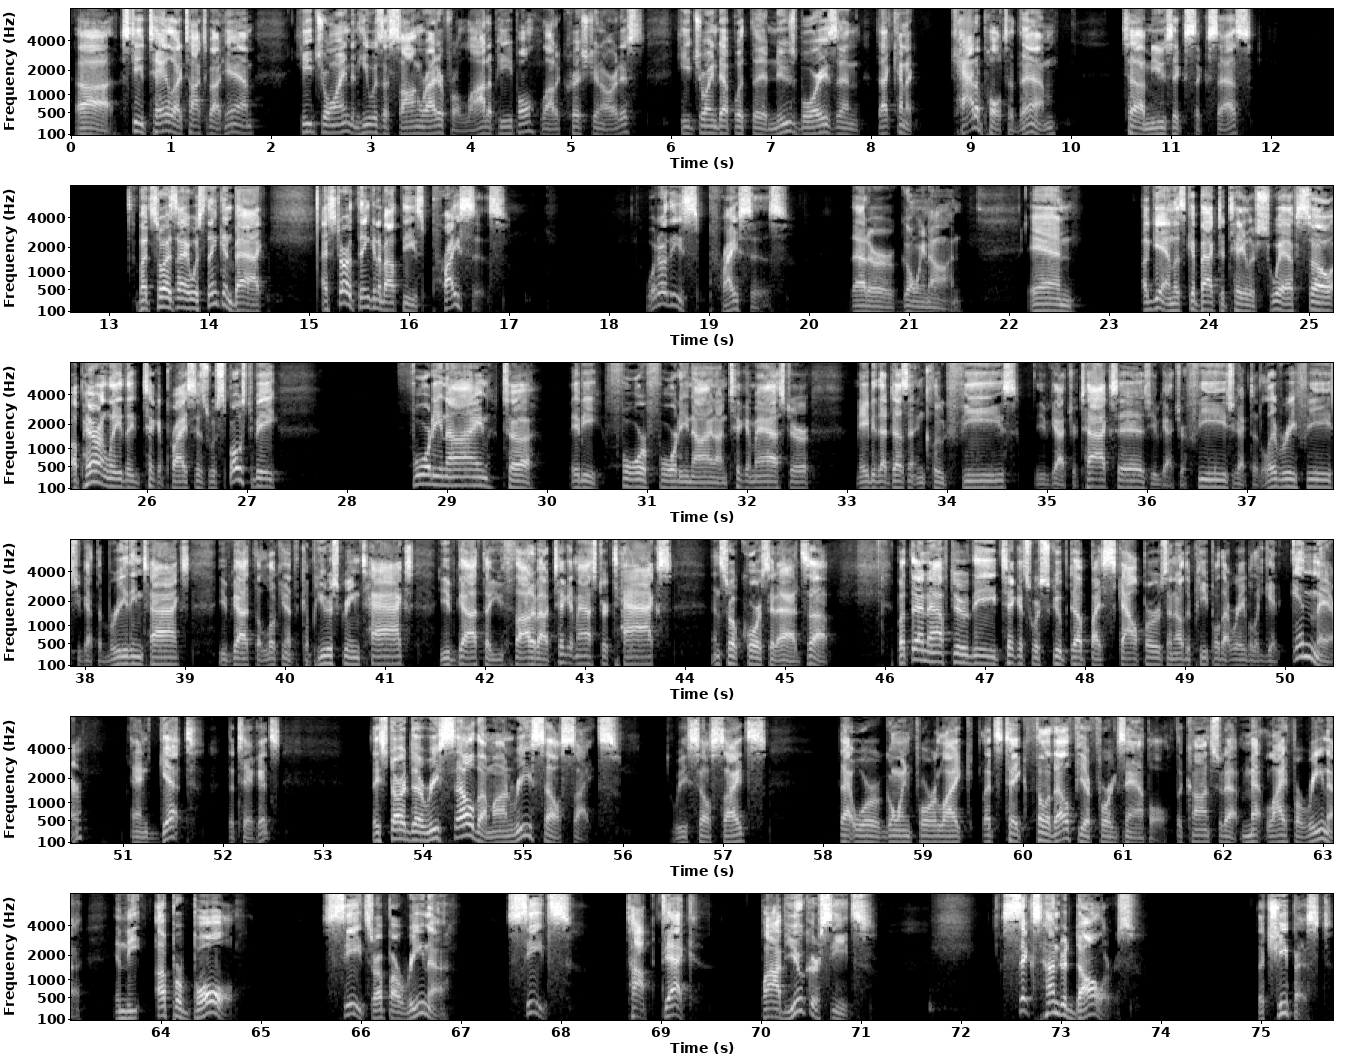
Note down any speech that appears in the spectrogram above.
Uh, Steve Taylor, I talked about him. He joined and he was a songwriter for a lot of people, a lot of Christian artists. He joined up with the Newsboys and that kind of catapulted them to music success. But so as I was thinking back, I started thinking about these prices. What are these prices that are going on? And again, let's get back to Taylor Swift. So apparently the ticket prices was supposed to be 49 to maybe 449 on Ticketmaster. Maybe that doesn't include fees. You've got your taxes, you've got your fees, you've got the delivery fees, you've got the breathing tax, you've got the looking at the computer screen tax, you've got the you thought about Ticketmaster tax. And so, of course, it adds up. But then after the tickets were scooped up by scalpers and other people that were able to get in there and get the tickets, they started to resell them on resale sites. Resale sites that were going for like, let's take Philadelphia, for example, the concert at MetLife Arena in the upper bowl seats or up arena seats, top deck, Bob Uecker seats, $600, the cheapest.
